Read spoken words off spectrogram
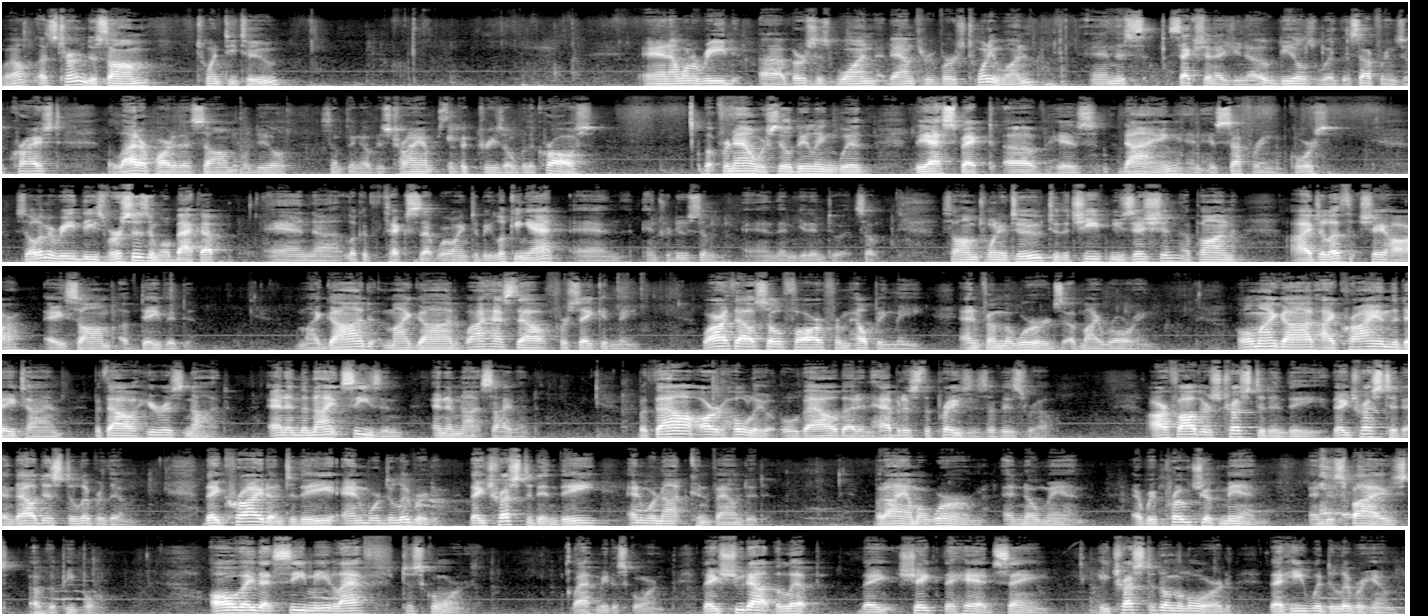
Well, let's turn to Psalm 22. And I want to read uh, verses 1 down through verse 21. And this section, as you know, deals with the sufferings of Christ. The latter part of this psalm will deal something of his triumphs, the victories over the cross. But for now, we're still dealing with the aspect of his dying and his suffering, of course. So let me read these verses and we'll back up and uh, look at the texts that we're going to be looking at and introduce them and then get into it. So, Psalm 22 to the chief musician upon Aijeleth Shahar, a psalm of David. My God, my God, why hast thou forsaken me? Why art thou so far from helping me and from the words of my roaring? O my God, I cry in the daytime, but thou hearest not, and in the night season, and am not silent. But thou art holy, O thou that inhabitest the praises of Israel. Our fathers trusted in thee. They trusted, and thou didst deliver them. They cried unto thee, and were delivered. They trusted in thee, and were not confounded. But I am a worm, and no man, a reproach of men, and despised of the people. All they that see me laugh to scorn, laugh me to scorn. They shoot out the lip, they shake the head, saying, He trusted on the Lord that he would deliver him.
